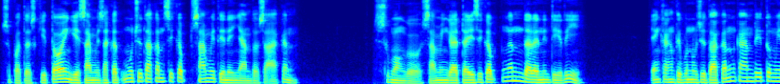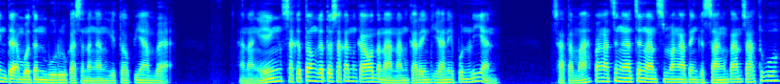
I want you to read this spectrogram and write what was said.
Supados kita inggih sami saged mujudaken sikap sami dene nyantosaken. Sumangga sami nggadahi sikap ngendhaleni diri ingkang dipunwujudaken kanthi tumindak boten buru kasenengan kita piyambak. Ananging saged nggetosaken kawontenan karingkihanipun liyan. satemah pangajeng-ajeng lan semangat ing gesang tansah tuwuh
